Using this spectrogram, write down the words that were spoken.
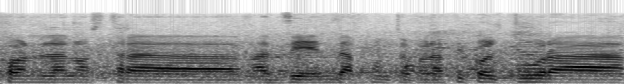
con la nostra azienda, appunto con l'apicoltura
